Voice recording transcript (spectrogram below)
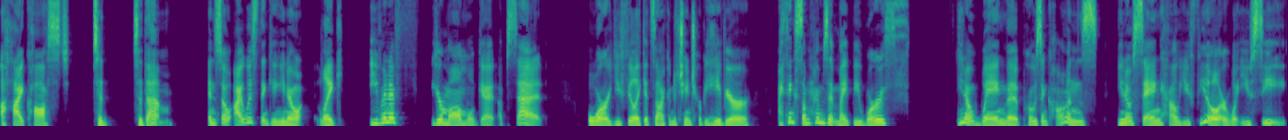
a high cost to to them and so i was thinking you know like even if your mom will get upset or you feel like it's not going to change her behavior i think sometimes it might be worth you know weighing the pros and cons you know, saying how you feel or what you see.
